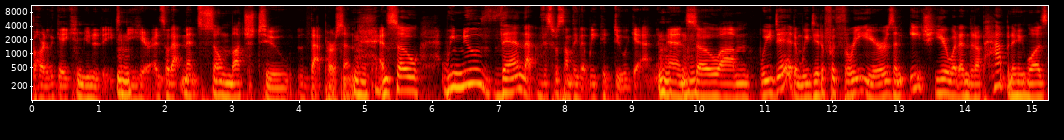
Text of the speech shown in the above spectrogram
part of the gay community to be here. And so that meant so much to that person. Mm-hmm. and so we knew then that this was something that we could do again. Mm-hmm. and so um, we did and we did it for three years. And each year what ended up happening was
